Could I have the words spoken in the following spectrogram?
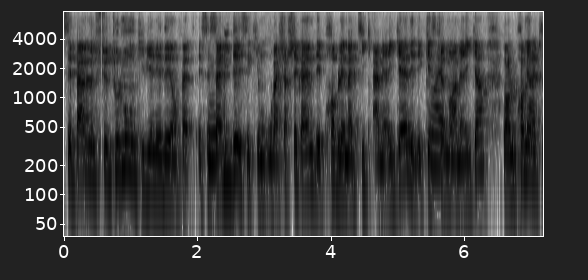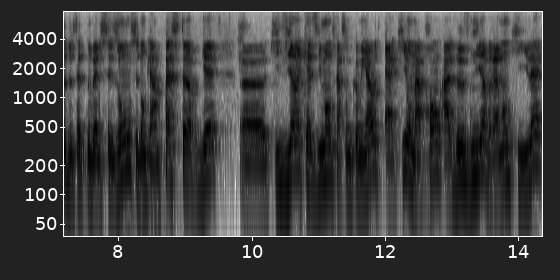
c'est pas Monsieur Tout le Monde qui vient aider en fait, et c'est ça mm. l'idée, c'est qu'on va chercher quand même des problématiques américaines et des questionnements américains. Dans le premier épisode de cette nouvelle saison, c'est donc un pasteur gay euh, qui vient quasiment de faire son coming out et à qui on apprend à devenir vraiment qui il est.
